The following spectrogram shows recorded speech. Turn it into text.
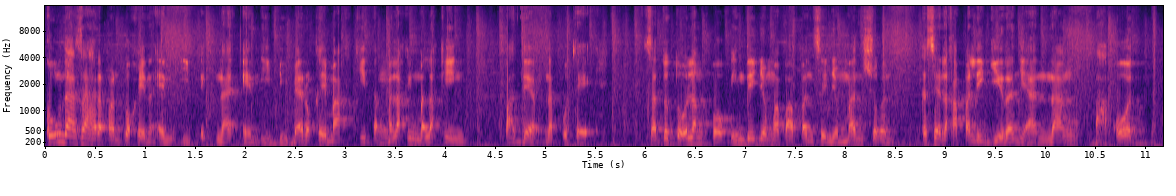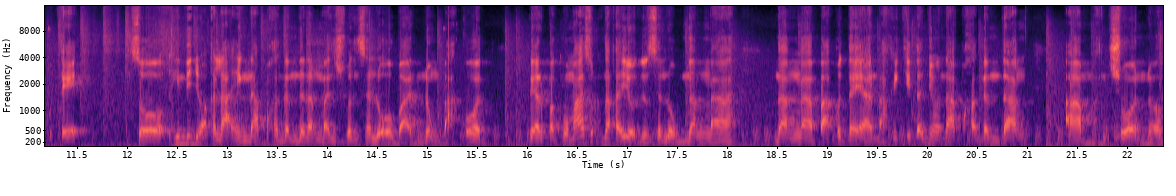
kung nasa harapan po kayo ng NEB, na NEB meron kayo makikitang malaking-malaking pader na puti. Sa totoo lang po, hindi nyo mapapansin yung mansion kasi nakapaligiran yan ng bakod na puti. So, hindi nyo akalaing napakaganda ng mansion sa looban ng bakod. Pero pag pumasok na kayo dun sa loob ng, ah, ng ah, bakod na yan, makikita nyo napakagandang ah, mansion. No?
